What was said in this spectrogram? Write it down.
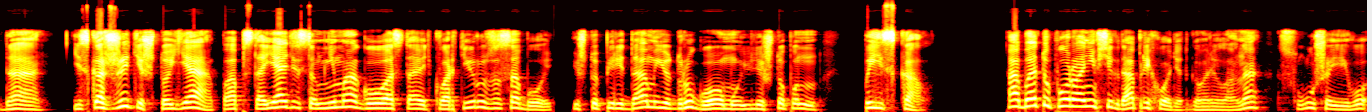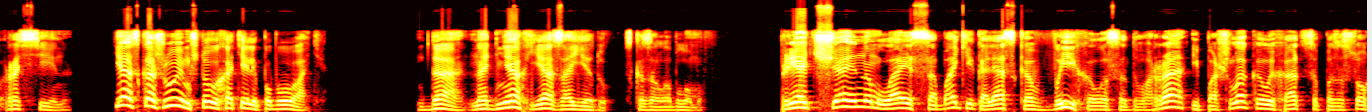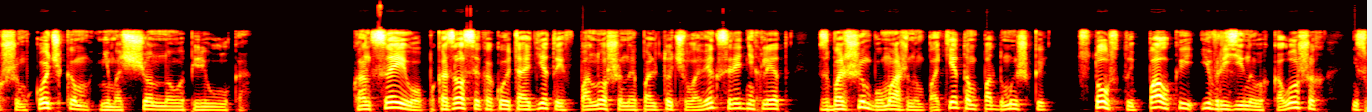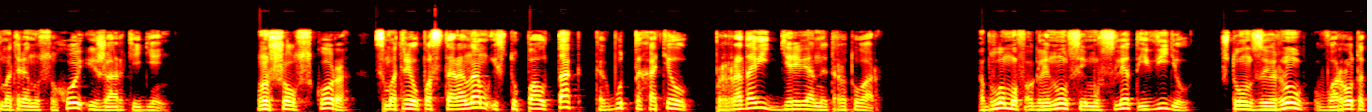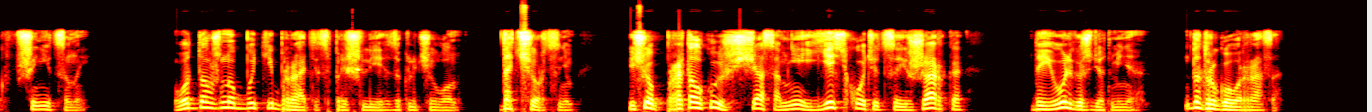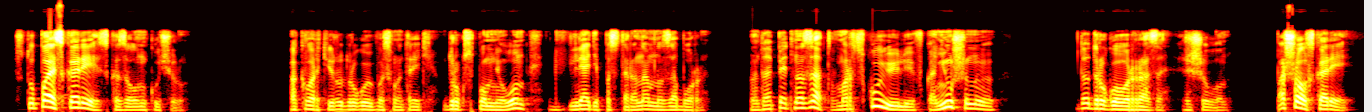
«Да, и скажите, что я по обстоятельствам не могу оставить квартиру за собой, и что передам ее другому, или чтоб он поискал. Об эту пору они всегда приходят, говорила она, слушая его рассеянно. Я скажу им, что вы хотели побывать. Да, на днях я заеду, сказал Обломов. При отчаянном лае собаки коляска выехала со двора и пошла колыхаться по засохшим кочкам немощенного переулка. В конце его показался какой-то одетый в поношенное пальто человек средних лет с большим бумажным пакетом под мышкой, с толстой палкой и в резиновых калошах, несмотря на сухой и жаркий день. Он шел скоро, смотрел по сторонам и ступал так, как будто хотел продавить деревянный тротуар. Обломов оглянулся ему вслед и видел, что он завернул в вороток в Пшеницыной. «Вот, должно быть, и братец пришли», — заключил он. «Да черт с ним! Еще протолкуешь сейчас, а мне есть хочется и жарко, да и Ольга ждет меня. До другого раза». «Ступай скорее», — сказал он кучеру. «А квартиру другую посмотреть?» Вдруг вспомнил он, глядя по сторонам на заборы. «Надо опять назад, в морскую или в конюшенную». До другого раза, решил он. Пошел скорей.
